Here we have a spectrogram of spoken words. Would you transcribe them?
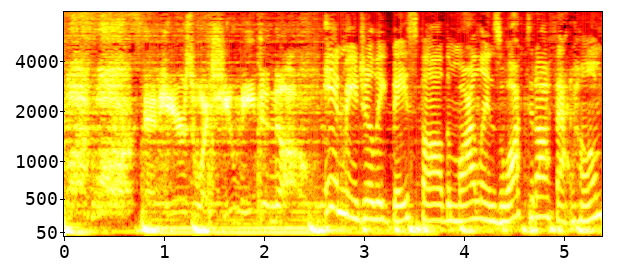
Fox Sports. And here's what you need to know. In Major League Baseball, the Marlins walked it off at home.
